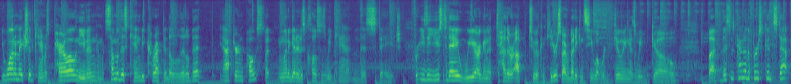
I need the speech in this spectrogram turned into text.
You wanna make sure the camera's parallel and even, and some of this can be corrected a little bit after in post, but we wanna get it as close as we can at this stage. For easy use today, we are gonna tether up to a computer so everybody can see what we're doing as we go. But this is kind of the first good step.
